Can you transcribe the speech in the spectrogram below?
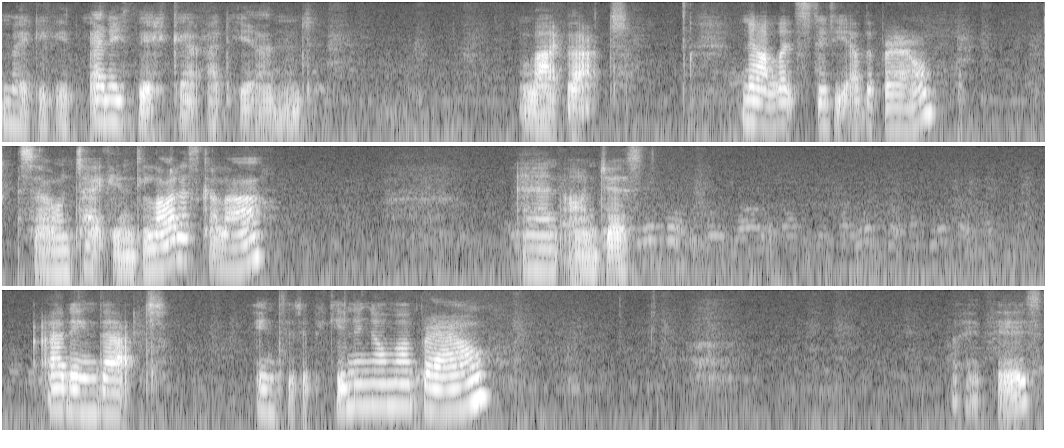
making it any thicker at the end like that. Now let's do the other brow. So I'm taking the lightest colour and I'm just adding that into the beginning of my brow like this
